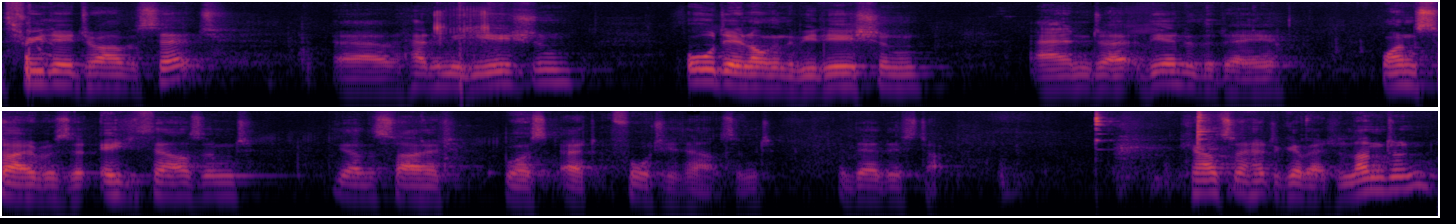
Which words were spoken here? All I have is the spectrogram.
Three-day trial was set, uh, had a mediation, all day long in the mediation, and uh, at the end of the day, one side was at 80,000, the other side was at 40,000, and there they stuck. Council had to go back to London.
